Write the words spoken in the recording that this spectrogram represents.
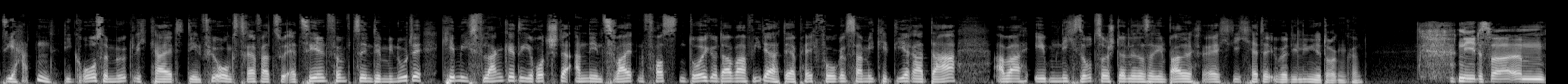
sie hatten die große Möglichkeit, den Führungstreffer zu erzielen. 15. Minute, Kimmichs Flanke, die rutschte an den zweiten Pfosten durch und da war wieder der Pechvogel Sami Khedira da, aber eben nicht so zur Stelle, dass er den Ball richtig hätte über die Linie drücken können. Nee, das war, ähm,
